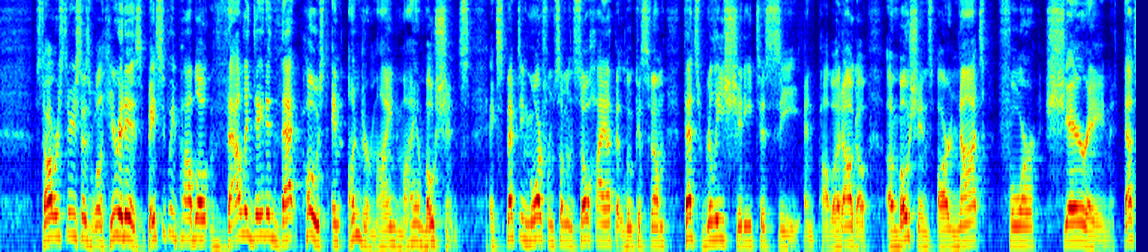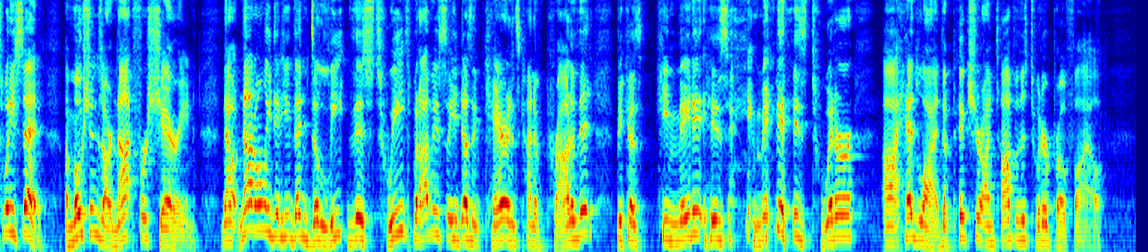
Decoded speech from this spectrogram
Star Wars Theory says, well, here it is. Basically, Pablo validated that post and undermined my emotions. Expecting more from someone so high up at Lucasfilm, that's really shitty to see. And Pablo Hidalgo, emotions are not for sharing. That's what he said. Emotions are not for sharing. Now, not only did he then delete this tweet, but obviously he doesn't care and is kind of proud of it because he made it his he made it his Twitter uh, headline, the picture on top of his Twitter profile.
